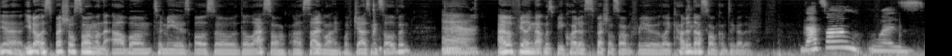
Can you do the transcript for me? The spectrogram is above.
yeah, you know, a special song on the album to me is also the last song, uh, Sideline, with Jazmine Sullivan. And yeah. I have a feeling that must be quite a special song for you. Like, how did that song come together? That song was,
